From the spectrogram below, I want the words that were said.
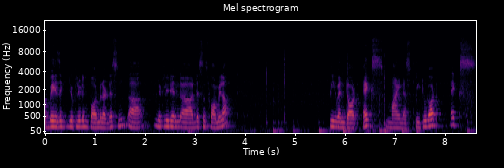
basic Euclidean formula distance uh, Euclidean uh, distance formula. P1 dot x minus p2 dot x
